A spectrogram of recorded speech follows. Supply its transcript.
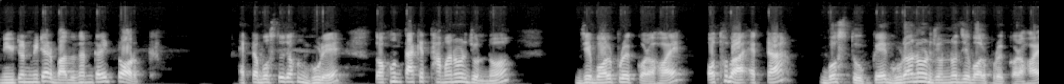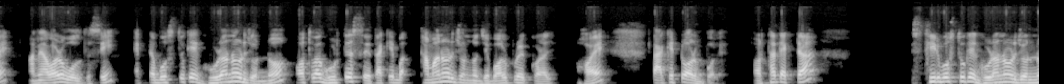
নিউটন মিটার বাধাদানকারী টর্ক। একটা বস্তু যখন ঘুরে, তখন তাকে থামানোর জন্য যে বল প্রয়োগ করা হয়, অথবা একটা বস্তুকে ঘুরানোর জন্য যে বল প্রয়োগ করা হয়, আমি আবারও বলতেছি, একটা বস্তুকে ঘুরানোর জন্য অথবা ঘুরতেছে, তাকে থামানোর জন্য যে বল প্রয়োগ করা হয়, তাকে টর্ক বলে। অর্থাৎ একটা স্থির বস্তুকে ঘোরানোর জন্য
